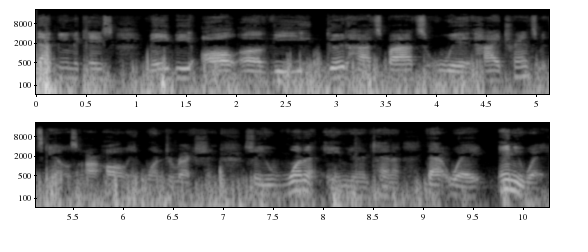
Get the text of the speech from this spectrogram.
That being the case, maybe all of the good hotspots with high transmit scales are all in one direction. So you want to aim your antenna that way anyway.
